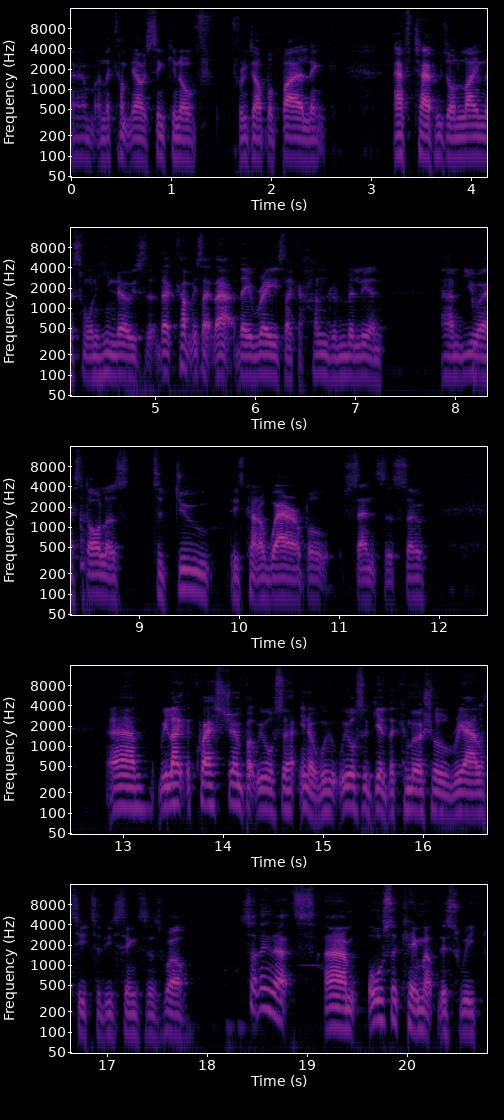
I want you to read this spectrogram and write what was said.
um, and the company I was thinking of, for example, Biolinq, Aftab, who's online this morning, he knows that, that companies like that, they raise like a hundred million um, US dollars to do these kind of wearable sensors. So um, we like the question, but we also, you know, we, we also give the commercial reality to these things as well. Something that's um, also came up this week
